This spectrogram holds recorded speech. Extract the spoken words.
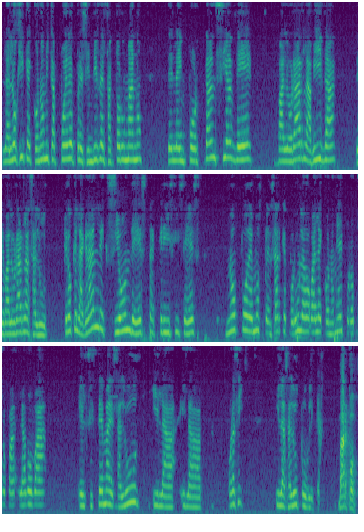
la lógica económica puede prescindir del factor humano, de la importancia de valorar la vida, de valorar la salud. Creo que la gran lección de esta crisis es no podemos pensar que por un lado va la economía y por otro lado va el sistema de salud y la y la ahora sí y la salud pública. Marco,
